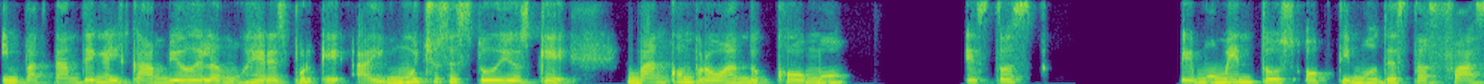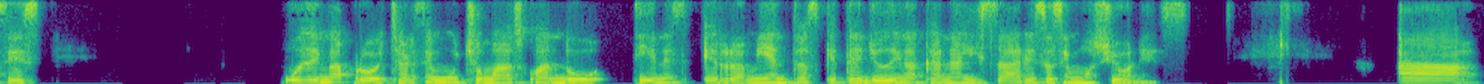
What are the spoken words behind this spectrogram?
impactante en el cambio de las mujeres porque hay muchos estudios que van comprobando cómo estos eh, momentos óptimos de estas fases pueden aprovecharse mucho más cuando tienes herramientas que te ayuden a canalizar esas emociones, a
